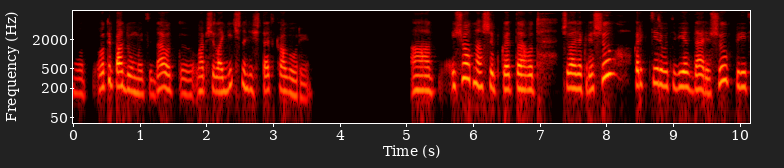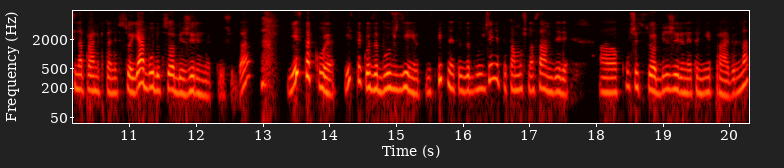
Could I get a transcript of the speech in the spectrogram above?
Вот, вот и подумайте, да, вот э, вообще логично ли считать калории. А, еще одна ошибка, это вот человек решил корректировать вес, да, решил перейти на правильное питание, все, я буду все обезжиренное кушать, да. Есть такое, есть такое заблуждение, вот действительно это заблуждение, потому что на самом деле а, кушать все обезжиренное это неправильно,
